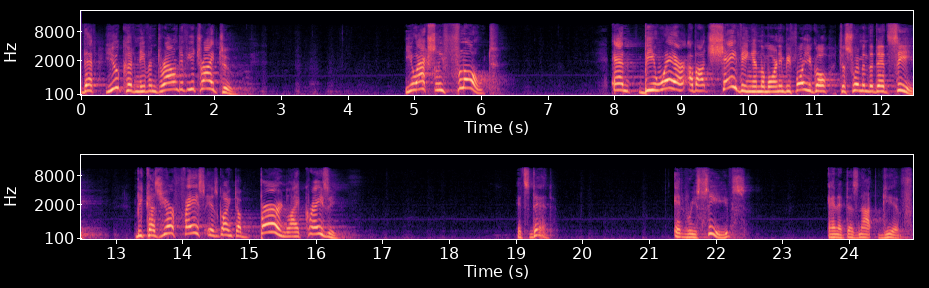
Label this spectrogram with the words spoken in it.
that you couldn't even drown if you tried to. You actually float. And beware about shaving in the morning before you go to swim in the Dead Sea because your face is going to burn like crazy. It's dead. It receives and it does not give.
